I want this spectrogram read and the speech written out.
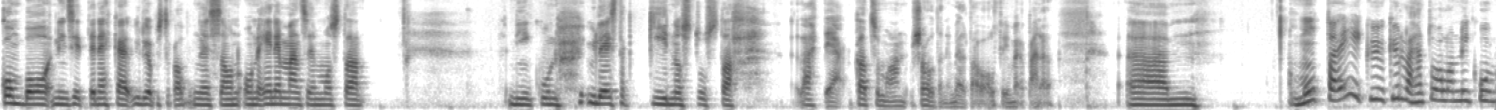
komboa, niin sitten ehkä yliopistokaupungeissa on, on enemmän semmoista niin kuin yleistä kiinnostusta lähteä katsomaan showta nimeltä All Female Panel. Öm, mutta ei, ky- kyllähän tuolla on niin kuin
